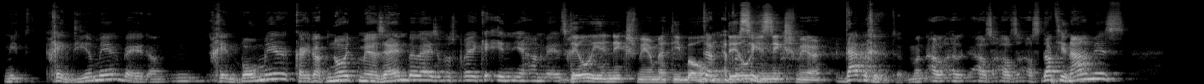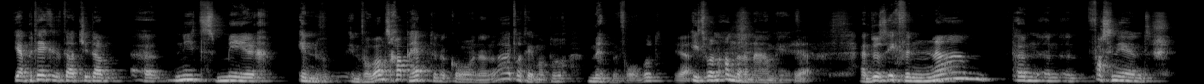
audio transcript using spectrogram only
niet, geen dier meer? Ben je dan geen boom meer? Kan je dat nooit meer zijn, bij wijze van spreken, in je aanwezigheid? Deel je niks meer met die boom? Deel precies, je niks meer? Daar begint het. Want als, als, als dat je naam is, ja, betekent dat je dan uh, niets meer in, in verwantschap hebt. En dan komen we dan later thema op terug. Met bijvoorbeeld iets wat een andere naam heeft. Ja. En dus ik vind naam een, een, een fascinerend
